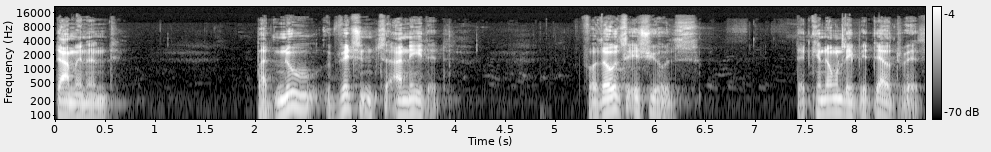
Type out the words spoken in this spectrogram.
dominant, but new visions are needed for those issues that can only be dealt with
